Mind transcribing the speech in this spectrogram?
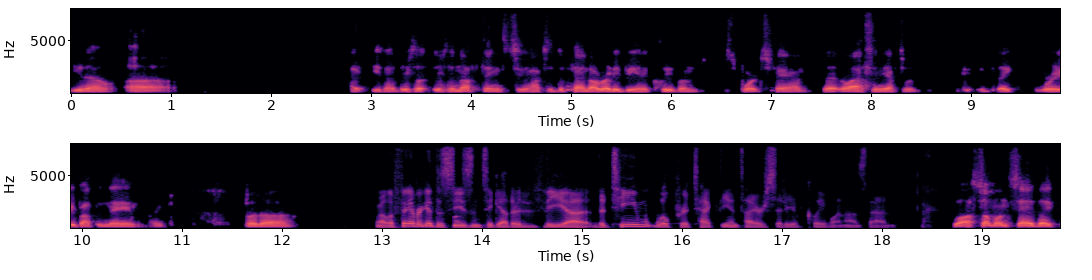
you know, uh, I, you know, there's a, there's enough things to have to defend already being a Cleveland sports fan. That the last thing you have to like worry about the name, like, but uh, well, if they ever get the season together, the uh, the team will protect the entire city of Cleveland. How's that? Well, someone said like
